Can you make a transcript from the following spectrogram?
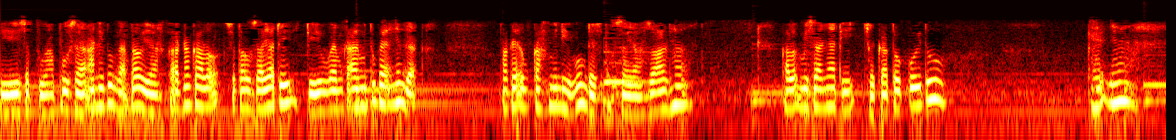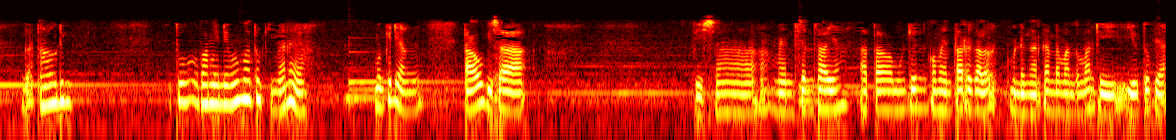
di sebuah perusahaan itu nggak tahu ya. Karena kalau setahu saya di di UMKM itu kayaknya nggak pakai upah minimum deh setahu saya. Soalnya kalau misalnya di jaga toko itu kayaknya nggak tahu ding itu upah minimum atau gimana ya? Mungkin yang tahu bisa bisa mention saya atau mungkin komentar kalau mendengarkan teman-teman di YouTube ya.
